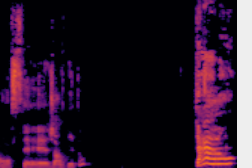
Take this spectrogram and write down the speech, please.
on se jase bientôt. Ciao!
